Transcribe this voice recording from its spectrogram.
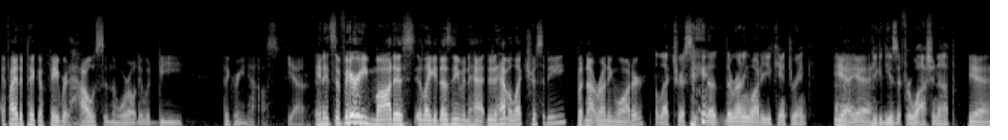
If I had to pick a favorite house in the world, it would be the greenhouse. Yeah, And it's a very modest. Like it doesn't even have. Did it have electricity but not running water? electricity. the, the running water you can't drink. Yeah, Um, yeah. You could use it for washing up. Yeah,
